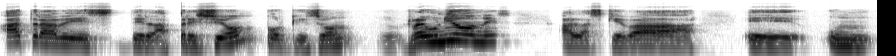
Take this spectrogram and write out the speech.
a través de la presión, porque son reuniones a las que va eh, un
